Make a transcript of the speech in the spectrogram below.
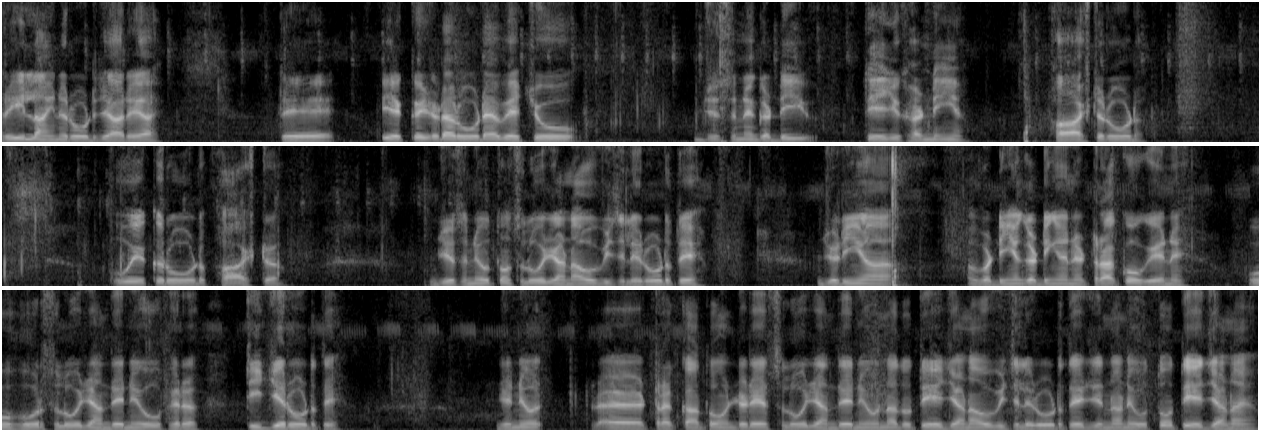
3 ਲਾਈਨ ਰੋਡ ਜਾ ਰਿਹਾ ਹੈ ਤੇ ਇੱਕ ਜਿਹੜਾ ਰੋਡ ਹੈ ਵਿੱਚ ਉਹ ਜਿਸ ਨੇ ਗੱਡੀ ਤੇਜ਼ ਖੜਨੀ ਆ ਫਾਸਟ ਰੋਡ ਉਹ ਇੱਕ ਰੋਡ ਫਾਸਟ ਜਿਸ ਨੇ ਉਹ ਤੋਂ ਸਲੋ ਜਾਣਾ ਉਹ ਵਿਚਲੇ ਰੋਡ ਤੇ। ਜਿਹੜੀਆਂ ਵੱਡੀਆਂ ਗੱਡੀਆਂ ਨੇ ਟਰੱਕ ਹੋ ਗਏ ਨੇ ਉਹ ਹੋਰ ਸਲੋ ਜਾਂਦੇ ਨੇ ਉਹ ਫਿਰ ਤੀਜੇ ਰੋਡ ਤੇ। ਜਿਹਨੇ ਉਹ, ਅਹ, ਟਰੱਕਾਂ ਤੋਂ ਜਿਹੜੇ ਸਲੋ ਜਾਂਦੇ ਨੇ ਉਹਨਾਂ ਤੋਂ ਤੇਜ਼ ਜਾਣਾ ਉਹ ਵਿਚਲੇ ਰੋਡ ਤੇ ਜਿਨ੍ਹਾਂ ਨੇ ਉਹ ਤੋਂ ਤੇਜ਼ ਜਾਣਾ ਹੈ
